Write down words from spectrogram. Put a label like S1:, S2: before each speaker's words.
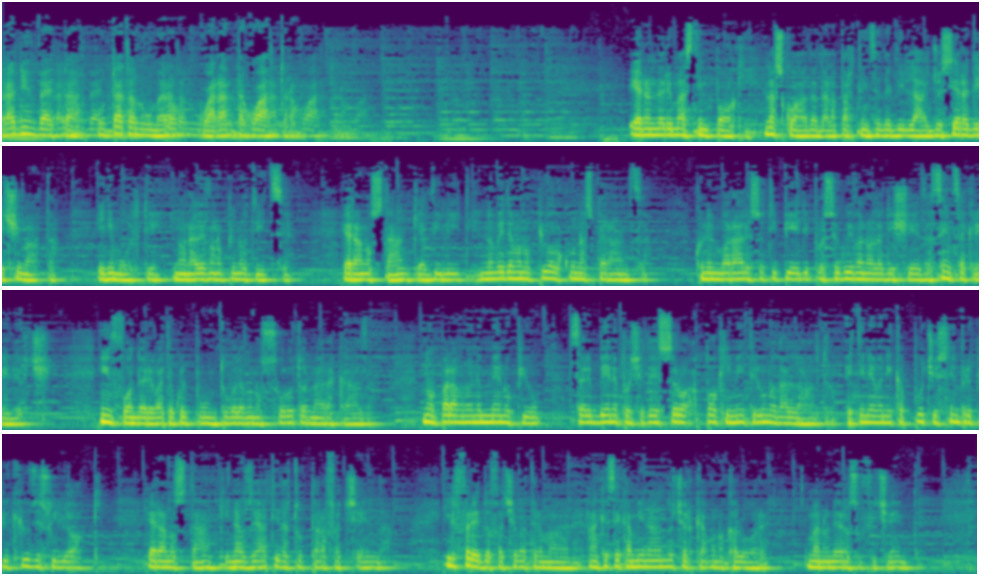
S1: Radio in Vetta, puntata numero 44. Erano rimasti in pochi, la squadra dalla partenza del villaggio si era decimata e di molti non avevano più notizie. Erano stanchi, avviliti, non vedevano più alcuna speranza. Con il morale sotto i piedi proseguivano la discesa senza crederci. In fondo, arrivati a quel punto, volevano solo tornare a casa. Non parlavano nemmeno più, sarebbe bene procedessero a pochi metri uno dall'altro e tenevano i cappucci sempre più chiusi sugli occhi. Erano stanchi, nauseati da tutta la faccenda. Il freddo faceva tremare, anche se camminando cercavano calore, ma non era sufficiente.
